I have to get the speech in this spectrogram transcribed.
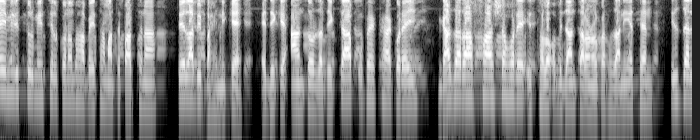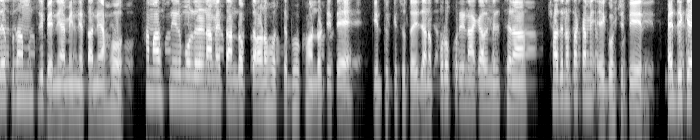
এই মৃত্যুর মিছিল কোনোভাবেই থামাতে পারছে না তেল আবিব বাহিনীকে। এদিকে আন্তর্জাতিক চাপ উপেক্ষা করেই গাজা রাফা শহরে স্থল অভিযান চালানোর কথা জানিয়েছেন ইসরায়েলের প্রধানমন্ত্রী বেনিয়ামিন নেতানিয়াহু। হামাস নির্মূলের নামে তাণ্ডব চালানো হচ্ছে ভূখণ্ডটিতে। কিন্তু কিছুতেই যেন পুরোপুরি নাগাল মিলছে না স্বাধীনতাকামী এই গোষ্ঠীটির। এদিকে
